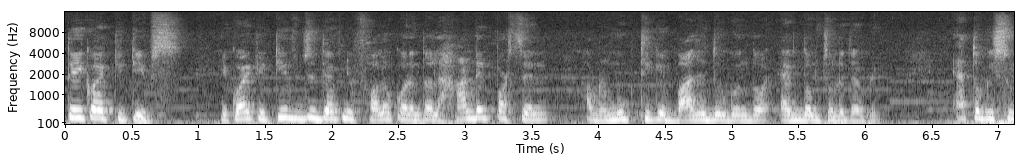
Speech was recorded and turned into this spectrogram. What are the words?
তো এই কয়েকটি টিপস এই কয়েকটি টিপস যদি আপনি ফলো করেন, তাহলে হান্ড্রেড পার্সেন্ট আপনার মুখ থেকে বাজে দুর্গন্ধ একদম চলে যাবে। এত কিছু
